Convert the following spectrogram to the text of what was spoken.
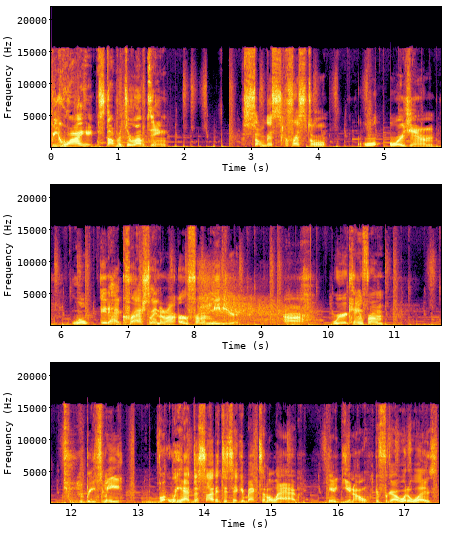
Be quiet, stop interrupting. So this crystal, or, or gem, well, it had crash landed on Earth from a meteor. Uh, where it came from? Beats me. But we had decided to take it back to the lab, you you know, to figure out what it was.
